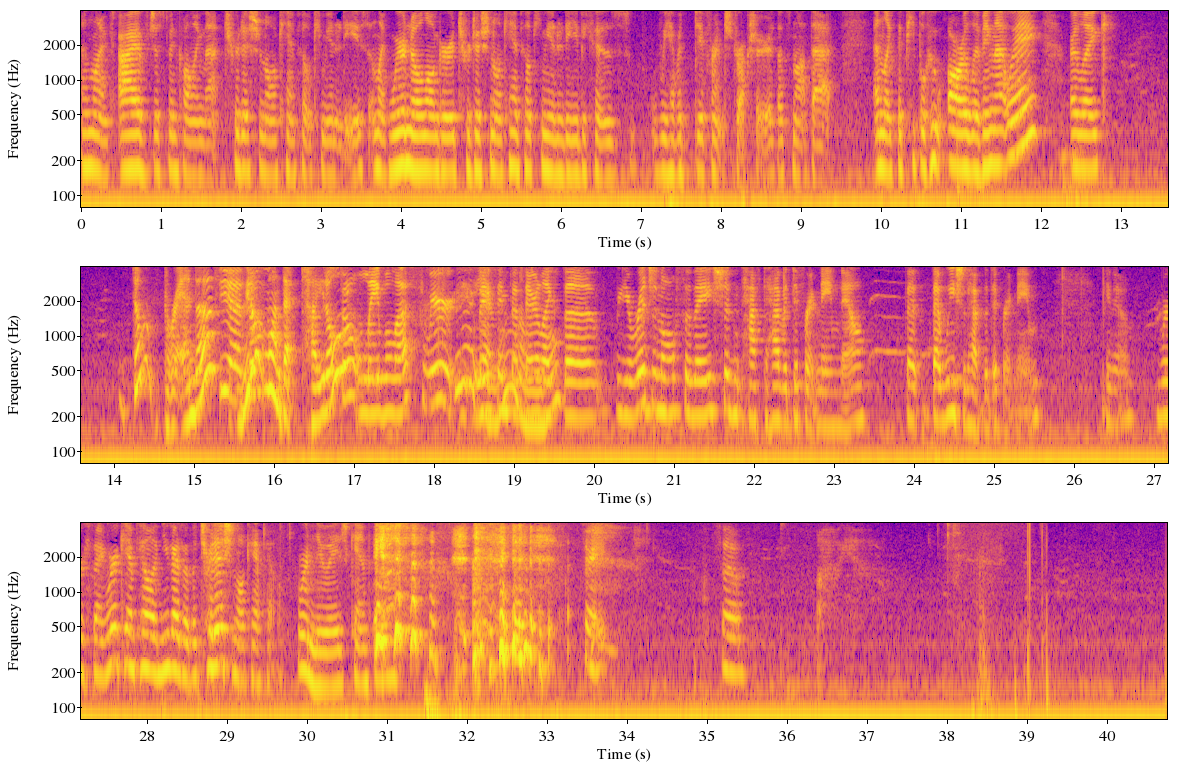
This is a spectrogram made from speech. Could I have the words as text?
And like I've just been calling that traditional Camp Hill communities. And like we're no longer a traditional Camp Hill community because we have a different structure that's not that. And like the people who are living that way are like don't brand us Yeah, we don't, don't- want that title Don't label us. We're Yeah, they yeah, think that they're like the the original, so they shouldn't have to have a different name now. That that we should have the different name. You know, we're saying we're Camp Hill, and you guys are the traditional Camp Hill. we're new age Camp Hill That's right. So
